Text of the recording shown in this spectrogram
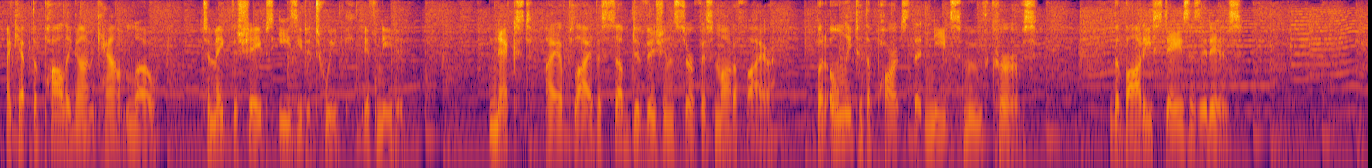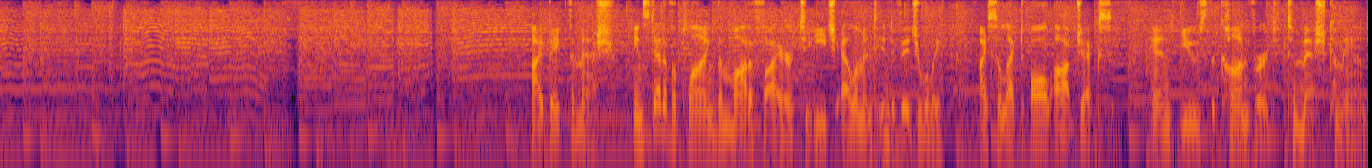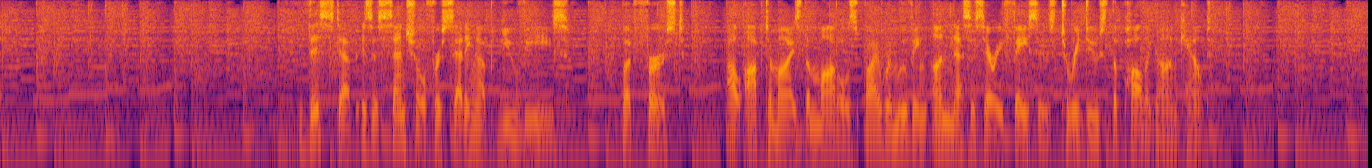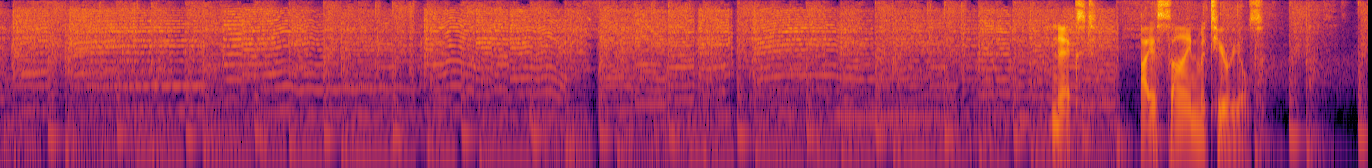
I kept the polygon count low, to make the shapes easy to tweak if needed. Next, I apply the subdivision surface modifier, but only to the parts that need smooth curves. The body stays as it is. I bake the mesh. Instead of applying the modifier to each element individually, I select all objects and use the convert to mesh command. This step is essential for setting up UVs. But first, I'll optimize the models by removing unnecessary faces to reduce the polygon count. Next, I assign materials.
